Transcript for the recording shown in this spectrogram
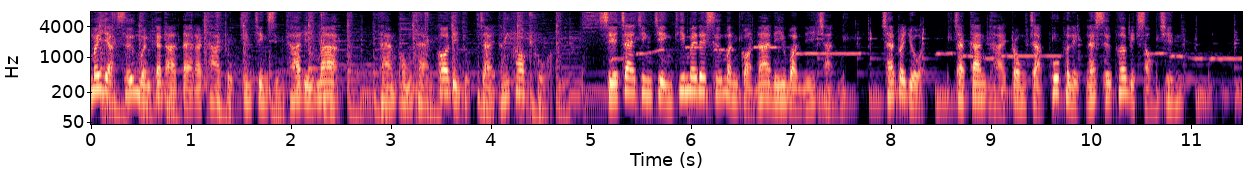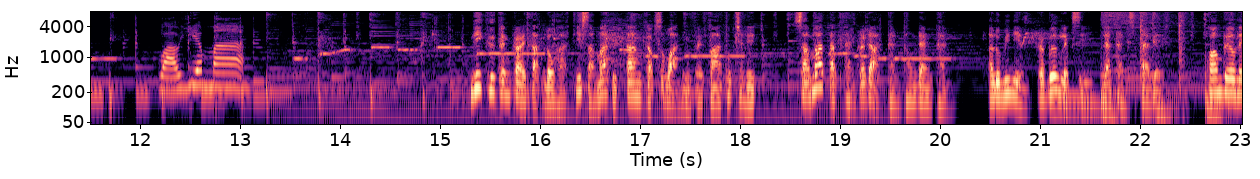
ไม่อยากซื้อเหมือนกันอาแต่ราคาถูกจริง ๆ สินค้าดีมาก แถมของแถมก็ดีถูกใจทั้งครอบครัว เสียใจจริง ๆ ที่ไม่ได้ซื้อมันก่อนหน้านี้วันนี้ฉัน ใช้ประโยชน์จากการขายตรงจากผู้ผลิตและซื้อเพิ่มอีก 2 ชิ้น ว้าวเยี่ยมมาก นี่คือกันไกรตัดโลหะที่สามารถติดตั้งกับสว่านมือไฟฟ้าทุกชนิด สามารถตัดแผ่นกระดาษแผ่นทองแดงแผ่นอลูมิเนียมกระเบื้องเหล็กสีและแผ่นสแตนเลสความเร็วใน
